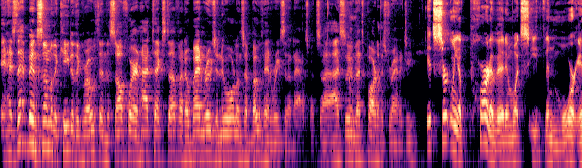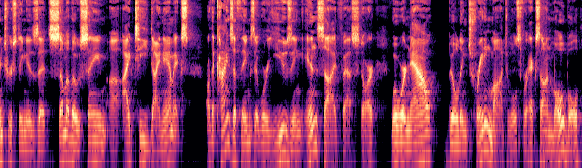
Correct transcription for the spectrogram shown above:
And has that been some of the key to the growth in the software and high tech stuff? I know Baton Rouge and New Orleans have both had recent announcements, so I assume that's part of the strategy. It's certainly a part of it. And what's even more interesting is that some of those same uh, IT dynamics are the kinds of things that we're using inside Fast Start, where we're now building training modules for ExxonMobil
